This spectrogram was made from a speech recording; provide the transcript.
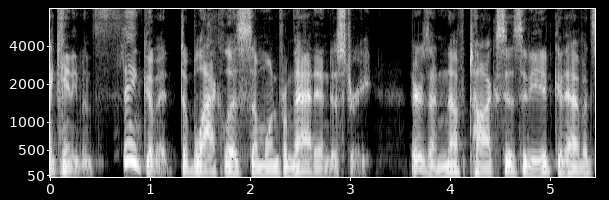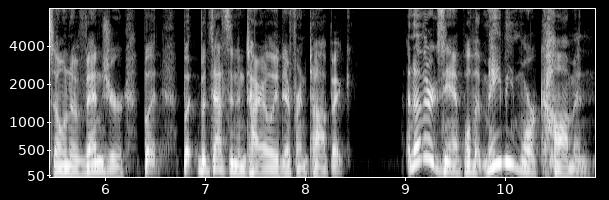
I can't even think of it to blacklist someone from that industry there's enough toxicity it could have its own avenger but but but that's an entirely different topic another example that may be more common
